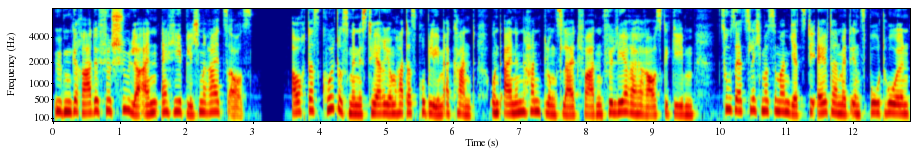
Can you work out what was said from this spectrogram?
üben gerade für Schüler einen erheblichen Reiz aus. Auch das Kultusministerium hat das Problem erkannt und einen Handlungsleitfaden für Lehrer herausgegeben, Zusätzlich müsse man jetzt die Eltern mit ins Boot holen,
